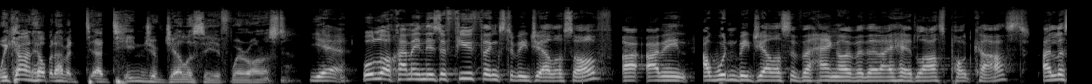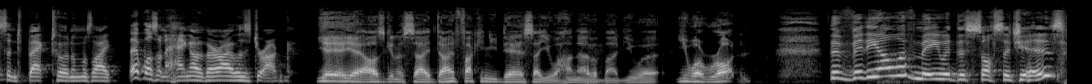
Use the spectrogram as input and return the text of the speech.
We can't help but have a, a tinge of jealousy, if we're honest. Yeah. Well, look, I mean, there's a few things to be jealous of. I, I mean, I wouldn't be jealous of the hangover that I had last podcast. I listened back to it and was like, that wasn't a hangover. I was drunk. Yeah, yeah, yeah. I was gonna say, don't fucking you dare say you were hungover, bud. You were, you were rotten. The video of me with the sausages.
